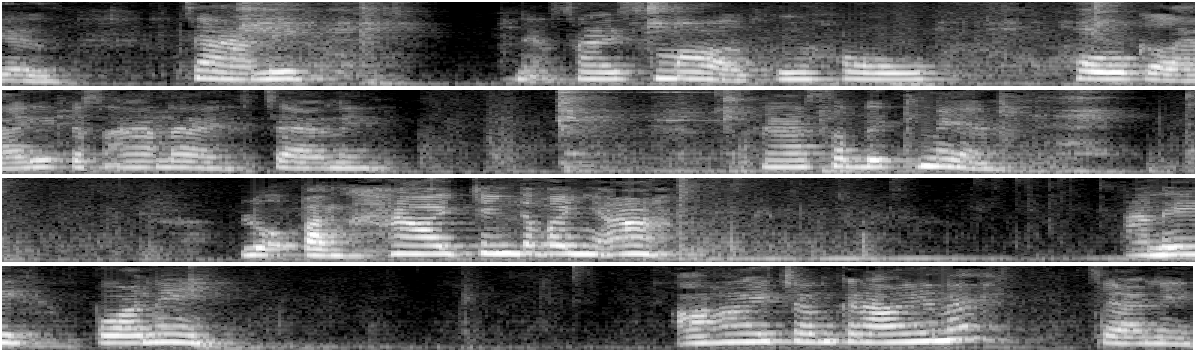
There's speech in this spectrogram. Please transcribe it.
យើងចានេះអ្នក size small គឺហូហូកន្លែងគេក៏ស្អាតដែរចានេះ50ដូចគ្នាលក់បង្ហើយចេញទៅវិញអស់អានេះពណ៌នេះ អស់ហើយចុងក្រោយណាចានេះ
